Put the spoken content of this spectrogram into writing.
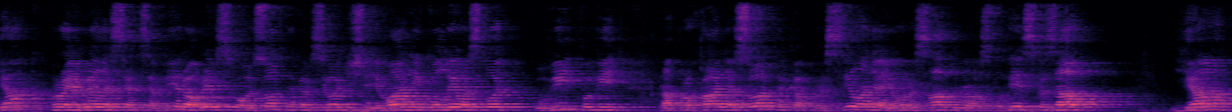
Як проявилася ця віра у римського сотника в сьогоднішній Івані, коли Господь у відповідь на прохання сотника про зцілення його розслабленого слуги сказав, Я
